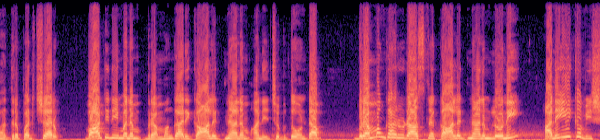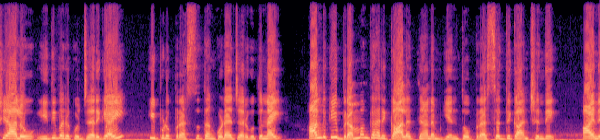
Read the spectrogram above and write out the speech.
భద్రపరిచారు. వాటిని మనం బ్రహ్మంగారి కాలజ్ఞానం అని చెబుతూ ఉంటాం. బ్రహ్మంగారు రాసిన కాలజ్ఞానంలోని అనేక విషయాలు ఇదివరకు జరిగాయి ఇప్పుడు ప్రస్తుతం కూడా జరుగుతున్నాయి. అందుకే బ్రహ్మంగారి కాలజ్ఞానం ఎంతో ప్రసిద్ధిగాంచింది. ఆయన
